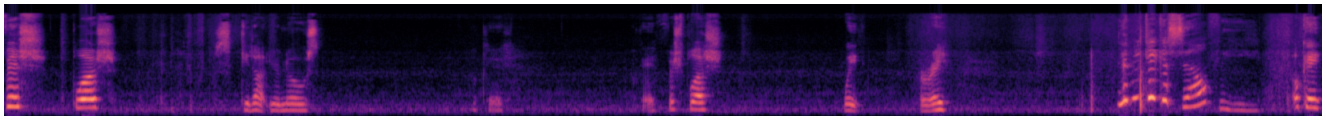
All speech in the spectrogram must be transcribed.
fish plush. Just get out your nose. Okay. Okay, fish blush. Wait, alright. Let me take a selfie. Okay,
